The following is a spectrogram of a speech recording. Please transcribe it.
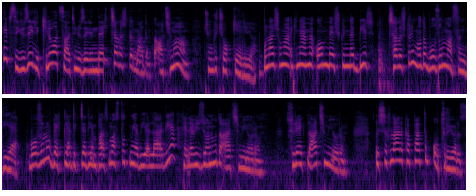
hepsi 150 kilowatt saatin üzerinde. Hiç çalıştırmadım. Açmam. Çünkü çok geliyor. Bulaşık makinemi 15 günde bir çalıştırayım o da bozulmasın diye. Bozulur bekledikçe diyeyim pasmas tutmuyor bir yerler diye. Televizyonumu da açmıyorum. Sürekli açmıyorum. Işıkları kapatıp oturuyoruz.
